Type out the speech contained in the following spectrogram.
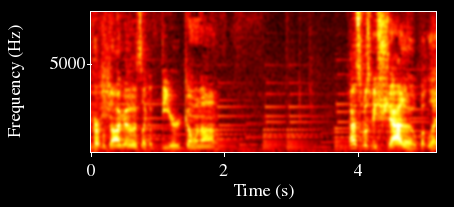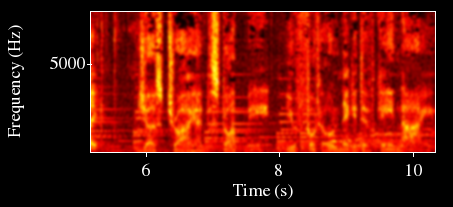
purple doggo has like a beard going on? That's supposed to be Shadow, but like Just try and stop me, you photo negative canine.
